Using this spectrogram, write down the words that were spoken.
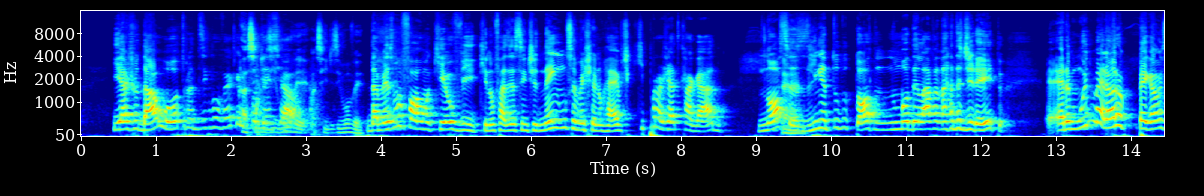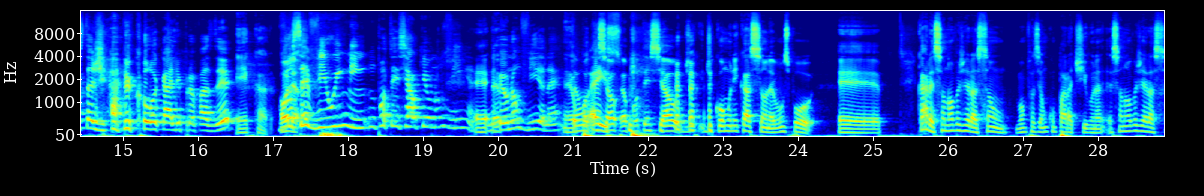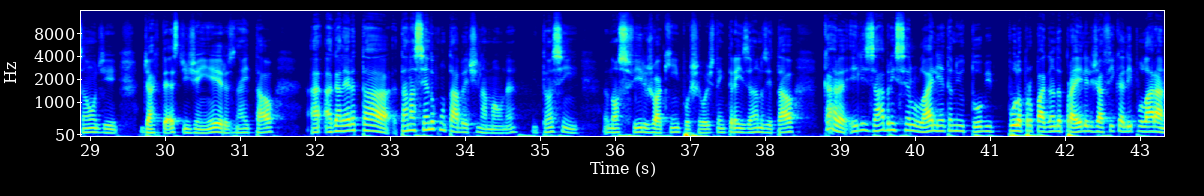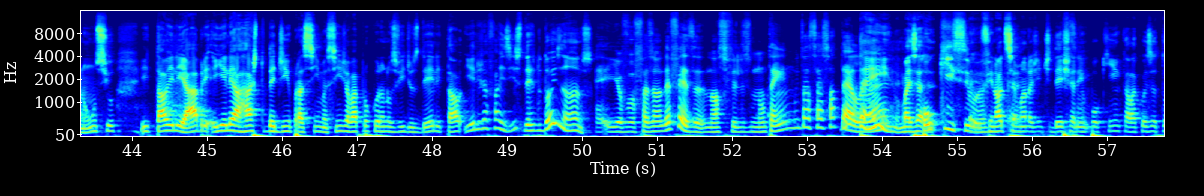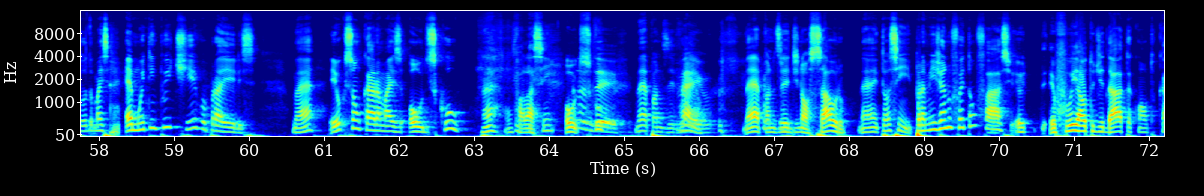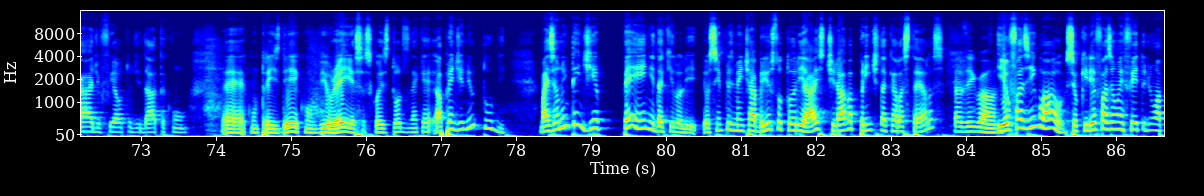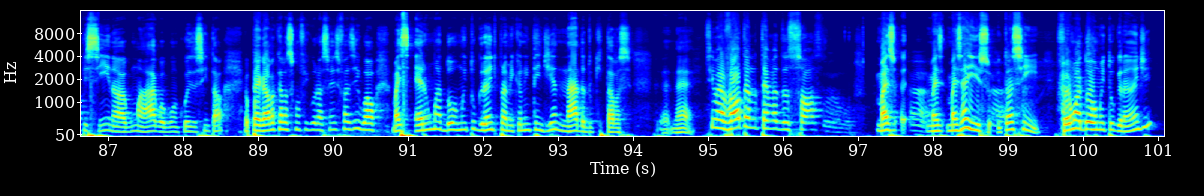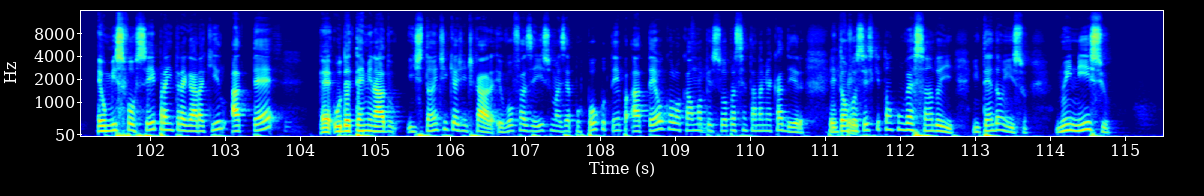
e ajudar o outro a desenvolver aquele a potencial. Desenvolver, a se desenvolver. Da mesma forma que eu vi que não fazia sentido nenhum você mexer no Revit, que projeto cagado. Nossa, é. as linhas tudo tortas, não modelava nada direito. Era muito melhor eu pegar um estagiário e colocar ali para fazer. É, cara. Olha, você viu em mim um potencial que eu não vinha. É, é eu não via, né? É, então, o potencial, é, isso. é o potencial de, de comunicação, né? Vamos supor. É, cara, essa nova geração, vamos fazer um comparativo, né? Essa nova geração de, de arquitetos, de engenheiros, né? E tal, a, a galera tá, tá nascendo com um tablet na mão, né? Então, assim, o nosso filho, Joaquim, poxa, hoje tem três anos e tal. Cara, eles abrem celular, ele entra no YouTube, pula propaganda para ele, ele já fica ali pular anúncio e tal, ele abre e ele arrasta o dedinho para cima assim, já vai procurando os vídeos dele e tal. E ele já faz isso desde dois anos. É, e eu vou fazer uma defesa. Nossos filhos não têm muito acesso à tela, não tem, né? mas é pouquíssimo. É, final de semana a gente deixa ali um pouquinho aquela coisa toda, mas é muito intuitivo para eles, né? Eu que sou um cara mais old school, né? Vamos falar assim, old school, dizer, né? Para não dizer velho, né? Para não dizer dinossauro, né? Então assim, para mim já não foi tão fácil. Eu, eu fui autodidata com AutoCAD, eu fui autodidata com é, com 3D, com V-Ray, essas coisas todas, né? Que eu aprendi no YouTube, mas eu não entendia PN daquilo ali. Eu simplesmente abria os tutoriais, tirava print daquelas telas. Fazia igual. Né? E eu fazia igual. Se eu queria fazer um efeito de uma piscina, alguma água, alguma coisa assim tal, eu pegava aquelas configurações e fazia igual. Mas era uma dor muito grande para mim, que eu não entendia nada do que estava. Eh, né? Sim, mas volta no tema do sócio, meu amor. Mas, ah. mas, mas é isso. Ah. Então, assim, foi uma dor muito grande. Eu me esforcei para entregar aquilo até é, o determinado instante em que a gente, cara, eu vou fazer isso, mas é por pouco tempo até eu colocar uma Sim. pessoa para sentar na minha cadeira. Perfeito. Então, vocês que estão conversando aí, entendam isso. No início,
